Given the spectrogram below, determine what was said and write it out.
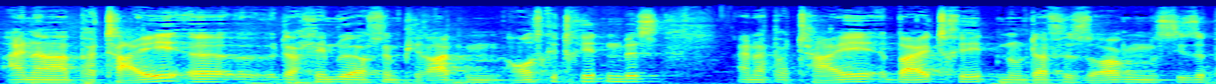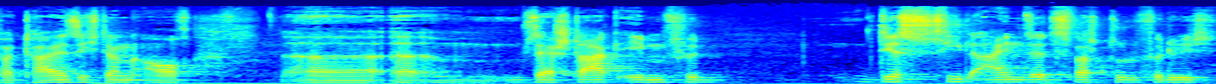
einer Partei, äh, nachdem du aus den Piraten ausgetreten bist, einer Partei beitreten und dafür sorgen, dass diese Partei sich dann auch äh, äh, sehr stark eben für das Ziel einsetzt, was du für, dich,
